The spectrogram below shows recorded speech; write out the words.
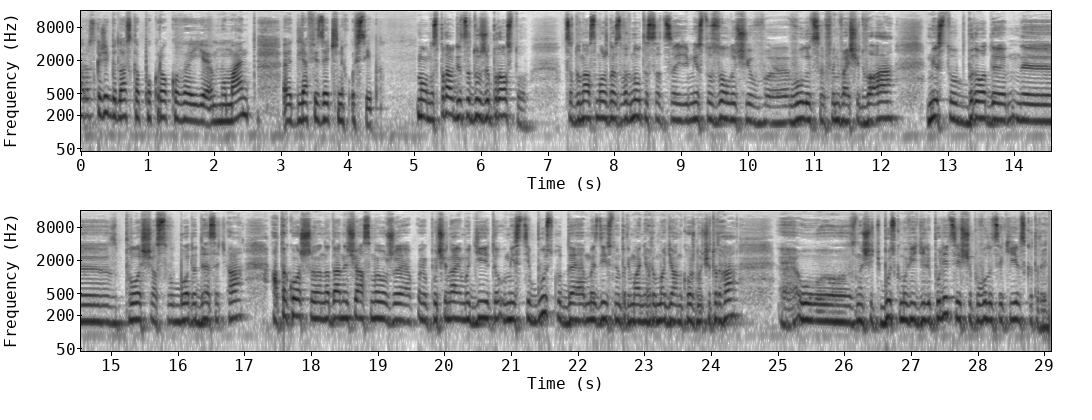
А розкажіть, будь ласка, покроковий момент е, для фізичних осіб. Ну насправді це дуже просто. Це до нас можна звернутися. Це місто Золочів, е, вулиця Фенвеші 2А, місто Броди, е, площа Свободи 10А. А також на даний час ми вже починаємо діяти у місті Бузьку, де ми здійснюємо приймання громадян кожного четверга у значить, Бузькому відділі поліції, що по вулиці Київська 3.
